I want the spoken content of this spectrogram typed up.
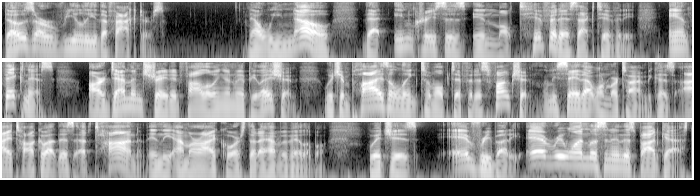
Those are really the factors. Now, we know that increases in multifidus activity and thickness are demonstrated following a manipulation, which implies a link to multifidus function. Let me say that one more time because I talk about this a ton in the MRI course that I have available, which is everybody, everyone listening to this podcast,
